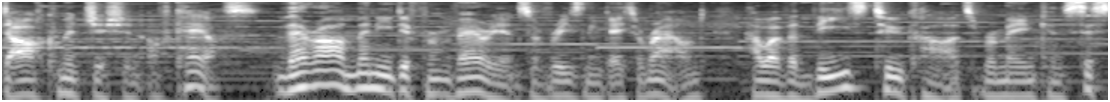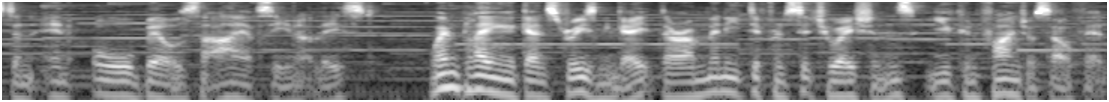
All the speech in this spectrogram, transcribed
Dark Magician of Chaos. There are many different variants of Reasoning Gate around, however these two cards remain consistent in all builds that I have seen at least. When playing against Reasoning Gate there are many different situations you can find yourself in.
